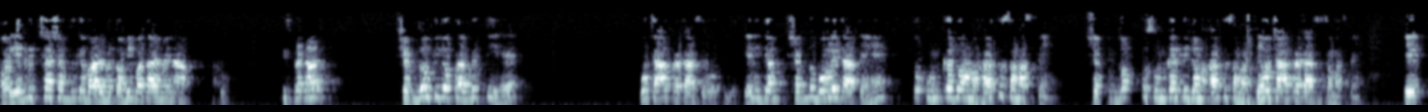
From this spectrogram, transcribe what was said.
और यदृच्छा शब्द के बारे में तो अभी बताया मैंने आपको। इस प्रकार शब्दों की जो प्रवृत्ति है, वो चार प्रकार से होती है। यानी जब शब्द बोले जाते हैं तो उनका जो हम अर्थ समझते हैं, शब्दों को सुनकर के जो हम अर्थ समझते हैं, वो चार प्रकार से समझते हैं। एक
